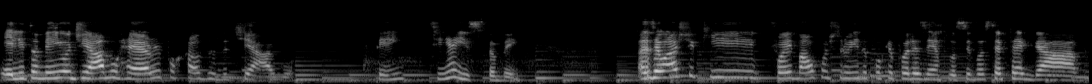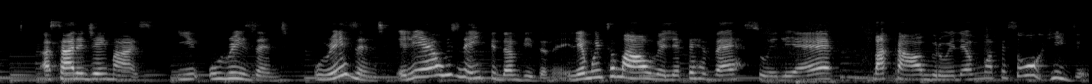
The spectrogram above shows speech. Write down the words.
ele também odiava o Harry por causa do Tiago. Tem tinha isso também. Mas eu acho que foi mal construído porque, por exemplo, se você pegar a Sarah J. Maas e o Reasoned, o Reasoned, ele é o Snape da vida, né? Ele é muito mal, ele é perverso, ele é macabro, ele é uma pessoa horrível.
